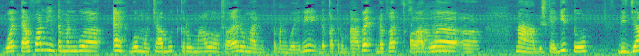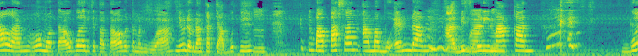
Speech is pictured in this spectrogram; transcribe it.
gue telepon nih teman gue eh gue mau cabut ke rumah lo soalnya rumah teman gue ini dekat rumah apa dekat sekolah Sekolah. gue eh. nah habis kayak gitu di jalan lo mau tahu gue lagi ketawa-tawa sama temen gue ini udah berangkat cabut nih Hmm. Papasan sama Bu Endang. Habis beli makan. Gue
